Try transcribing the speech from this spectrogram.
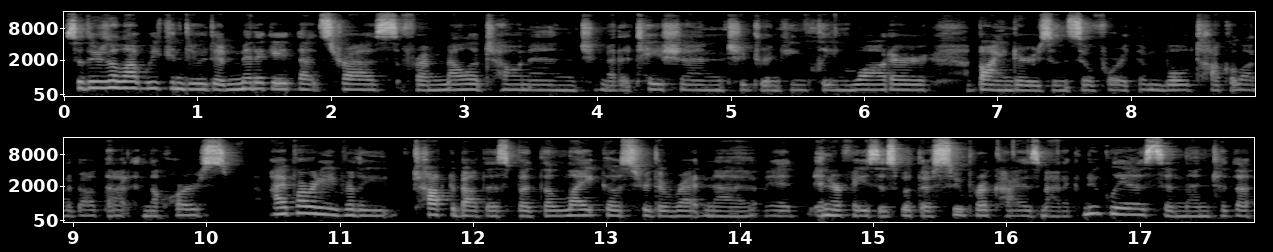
So there's a lot we can do to mitigate that stress from melatonin to meditation to drinking clean water, binders, and so forth. And we'll talk a lot about that in the course. I've already really talked about this, but the light goes through the retina. It interfaces with the suprachiasmatic nucleus and then to the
